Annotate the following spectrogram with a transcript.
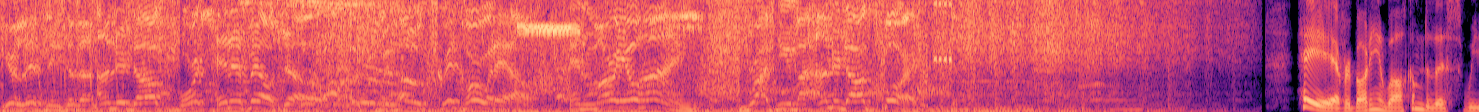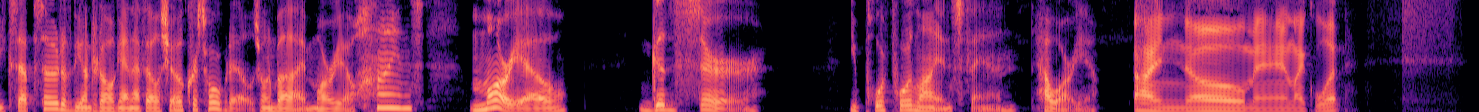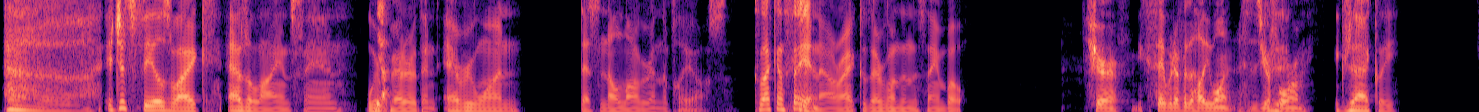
You're listening to the Underdog Sports NFL Show with host Chris Horwedel and Mario Hines. Brought to you by Underdog Sports. Hey, everybody, and welcome to this week's episode of the Underdog NFL Show. Chris Horwedel, joined by Mario Hines. Mario, good sir, you poor, poor Lions fan. How are you? I know, man. Like what? it just feels like as a Lions fan, we're Yeah. better than everyone that's no longer in the playoffs. Because I can say Yeah. it now, right? Because everyone's in the same boat. Sure, you can say whatever the hell you want. This is your Exact- forum. Exactly.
